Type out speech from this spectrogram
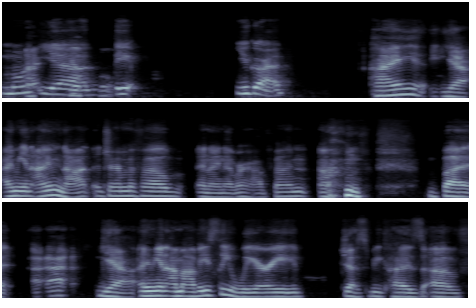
More, yeah. The you go ahead. I yeah, I mean I'm not a germaphobe and I never have been. Um but I, yeah, I mean I'm obviously weary just because of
